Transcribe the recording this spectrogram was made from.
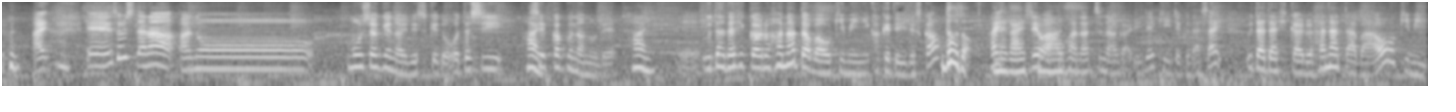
はい、えー、そしたらあのー申し訳ないですけど私、はい、せっかくなので、はい。えー、宇多田ヒカル花束を君にかけていいですか？どうぞ、はい、お願いします。ではお花つながりで聞いてください。宇多田ヒカル花束を君に。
